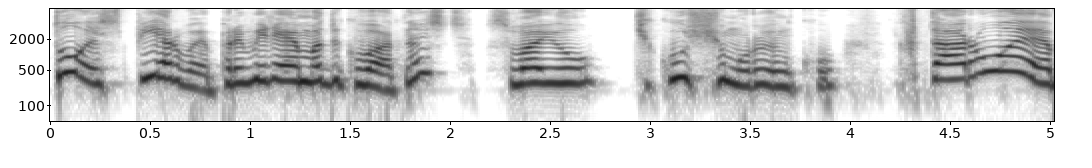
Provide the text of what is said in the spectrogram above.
То есть, первое, проверяем адекватность свою, текущему рынку. Второе,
